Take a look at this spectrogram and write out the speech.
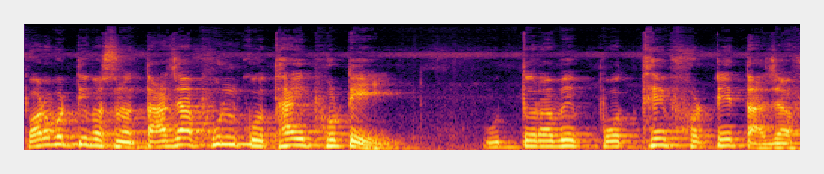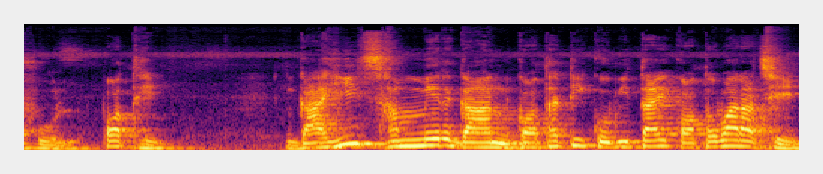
পরবর্তী প্রশ্ন, তাজা ফুল কোথায় ফোটে? উত্তর হবে পথে ফোটে তাজা ফুল। পথে। গাহি সাম্যের গান, কথাটি কবিতায় কতবার আছে?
